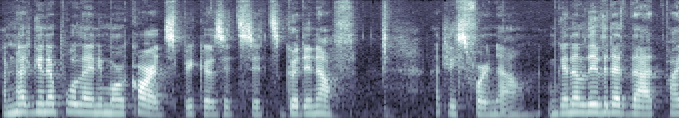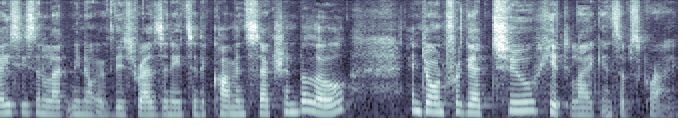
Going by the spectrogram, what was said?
I'm not going to pull any more cards because it's it's good enough at least for now. I'm going to leave it at that, Pisces, and let me know if this resonates in the comment section below. And don't forget to hit like and subscribe.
